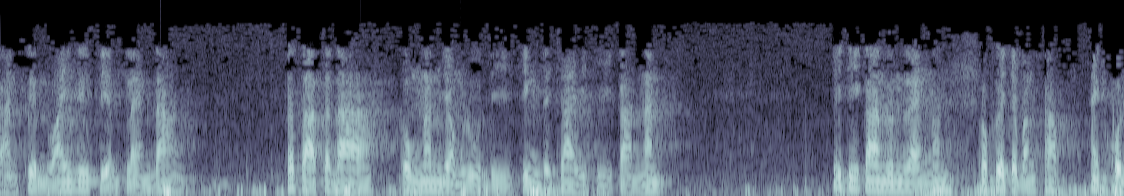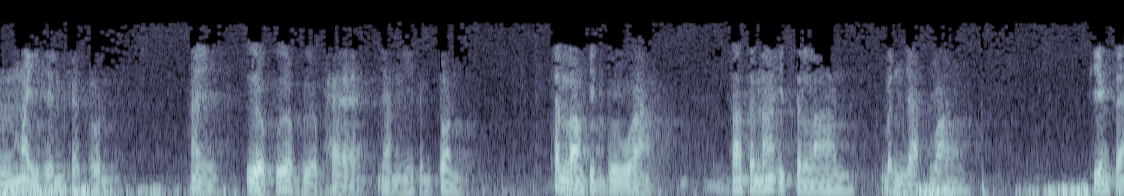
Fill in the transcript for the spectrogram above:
การเคลื่อนไหวหรือเปลี่ยนแปลงได้ พระศาสดาองค์นั้นย่อมรู้ดีจึงจะใช้วิธีการนั้น วิธีการรุนแรงนั้นก็เพื่อจะบังคับ ให้คนไม่เห็นแก่ตน ให้เอื้อเฟื้อเผื่อแผ่อย่างนี้เป็นต้น ท่านลองคิดดูว่า ศาสนาอิสลามบัญญัติว่า เพียงแต่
